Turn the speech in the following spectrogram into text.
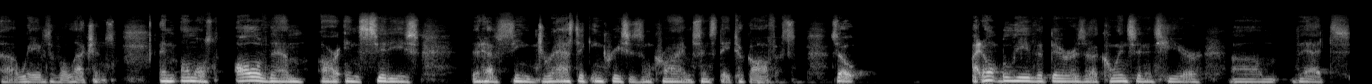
uh, waves of elections. And almost all of them are in cities that have seen drastic increases in crime since they took office. So I don't believe that there is a coincidence here um, that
